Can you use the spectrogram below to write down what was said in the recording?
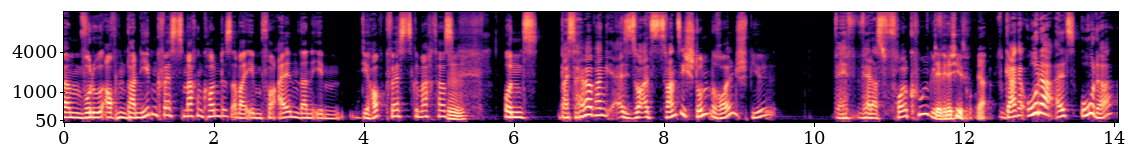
ähm, wo du auch ein paar Nebenquests machen konntest, aber eben vor allem dann eben die Hauptquests gemacht hast. Mhm. Und bei Cyberpunk, also so als 20-Stunden-Rollenspiel, wäre wär das voll cool gewesen. Definitiv, ja. Gar, oder als, oder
